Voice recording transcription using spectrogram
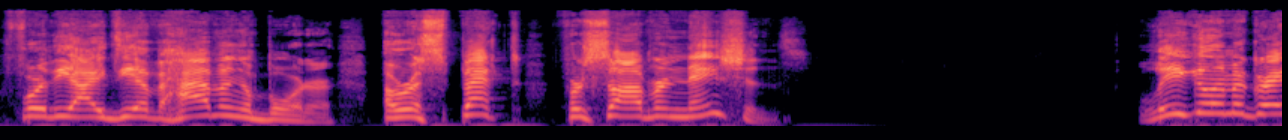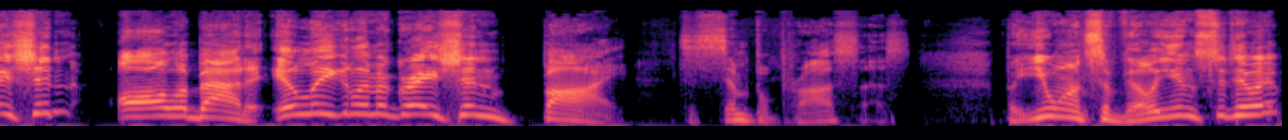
for the idea of having a border, a respect for sovereign nations? Legal immigration, all about it. Illegal immigration, bye. It's a simple process. But you want civilians to do it?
